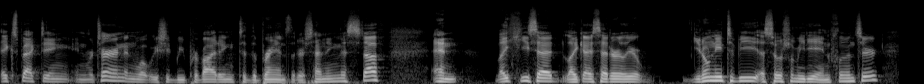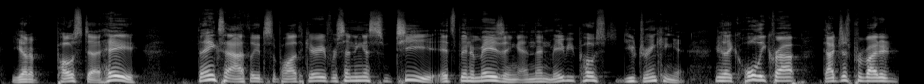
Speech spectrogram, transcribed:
expecting in return and what we should be providing to the brands that are sending this stuff. And like he said, like I said earlier, you don't need to be a social media influencer. You got to post a, hey, thanks, Athletes Apothecary, for sending us some tea. It's been amazing. And then maybe post you drinking it. And you're like, holy crap, that just provided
